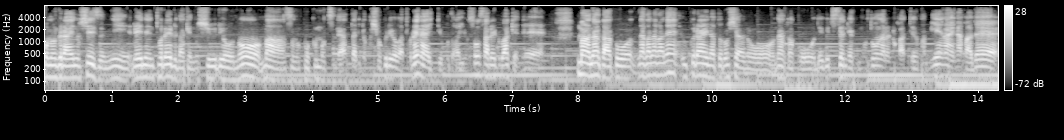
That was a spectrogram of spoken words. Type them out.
このぐらいのシーズンに例年取れるだけの収量の、まあ、その穀物であったりとか食料が取れないっていうことが予想されるわけで、まあなんかこう、なかなかね、ウクライナとロシアのなんかこう、出口戦略もどうなるのかっていうのが見えない中で、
